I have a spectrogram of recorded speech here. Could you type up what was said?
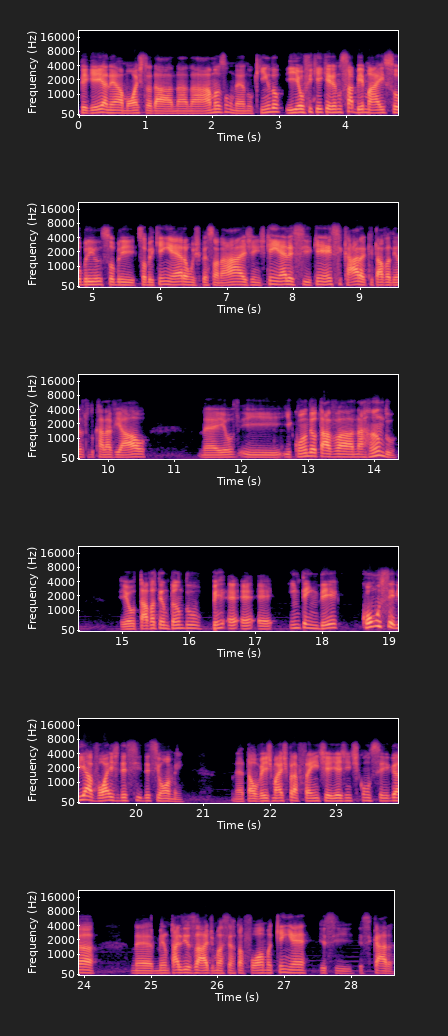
peguei né, a amostra da, na, na, Amazon, né, no Kindle, e eu fiquei querendo saber mais sobre, sobre, sobre quem eram os personagens, quem era esse, quem é esse cara que estava dentro do canavial, né? Eu, e, e quando eu estava narrando, eu estava tentando é, é, é, entender como seria a voz desse, desse homem, né? Talvez mais para frente aí a gente consiga né, mentalizar de uma certa forma quem é esse, esse cara,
